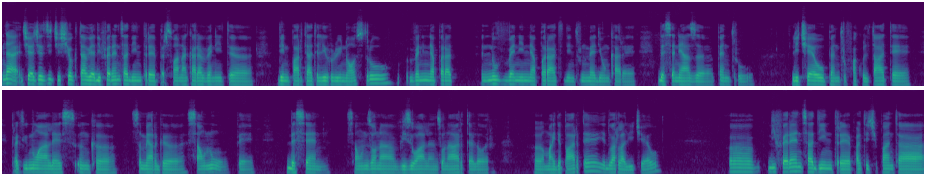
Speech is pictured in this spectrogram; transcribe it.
da, ceea ce zice și Octavia, diferența dintre persoana care a venit uh, din partea atelierului nostru, venind neapărat, nu venind neapărat dintr-un mediu în care desenează pentru liceu, pentru facultate, practic nu a ales încă să meargă sau nu pe desen sau în zona vizuală, în zona artelor uh, mai departe, e doar la liceu. Uh, diferența dintre participanta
